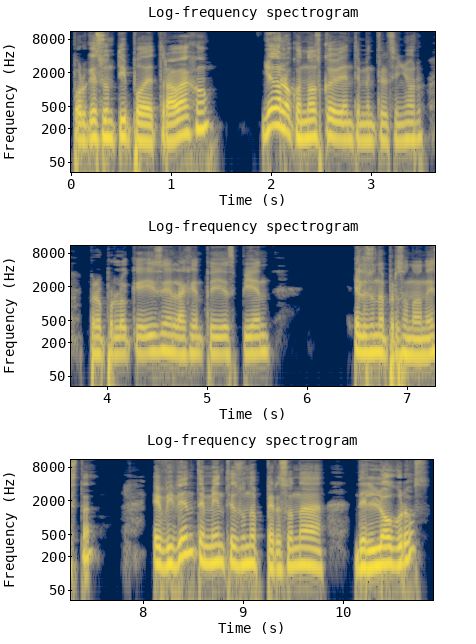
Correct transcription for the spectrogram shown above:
porque es un tipo de trabajo. Yo no lo conozco, evidentemente, el señor, pero por lo que dice la gente de ESPN, él es una persona honesta. Evidentemente es una persona de logros,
